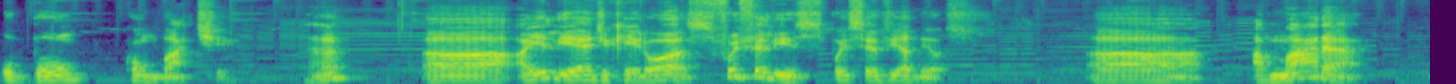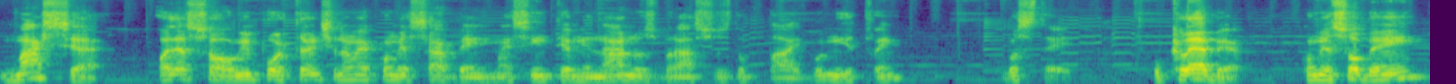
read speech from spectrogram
o bom combate. Né? a Eliede Queiroz, fui feliz, pois servi a Deus. a Mara Márcia olha só, o importante não é começar bem, mas sim terminar nos braços do Pai. Bonito, hein? Gostei. O Kleber começou bem,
